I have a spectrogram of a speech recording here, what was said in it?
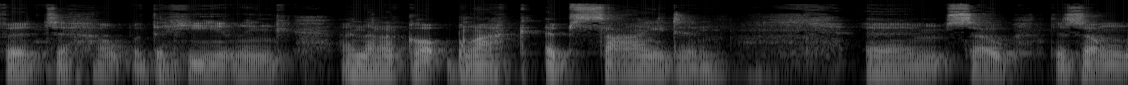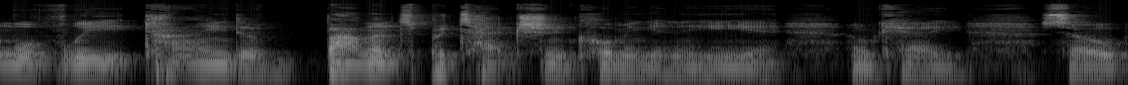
for to help with the healing, and then I've got black obsidian um, so there's a lovely kind of balanced protection coming in here. Okay, so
